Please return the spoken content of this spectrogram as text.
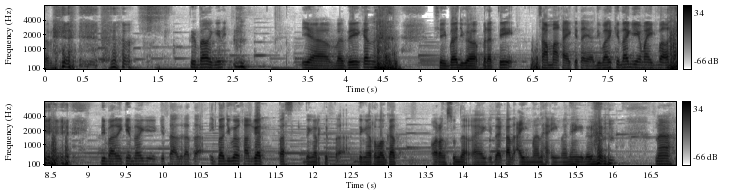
tapi Iqbal gini. Ya berarti kan si Iqbal juga berarti sama kayak kita ya dibalikin lagi sama Iqbal. Dibalikin lagi kita ternyata Iqbal juga kaget pas dengar kita dengar logat orang Sunda kayak kita kan aing mana aing mana gitu kan. Nah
